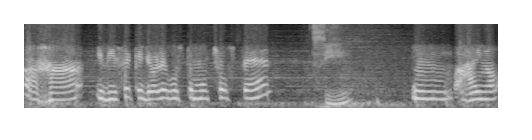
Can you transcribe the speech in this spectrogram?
Ajá, y dice que yo le gusto mucho a usted. Sí. Mm, ay, no,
